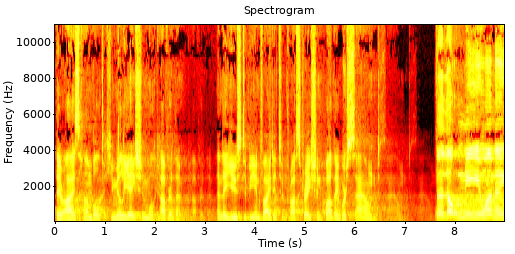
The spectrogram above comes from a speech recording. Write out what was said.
Their eyes humbled, humiliation will cover them, and they used to be invited to prostration while they were sound. فذرني ومن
